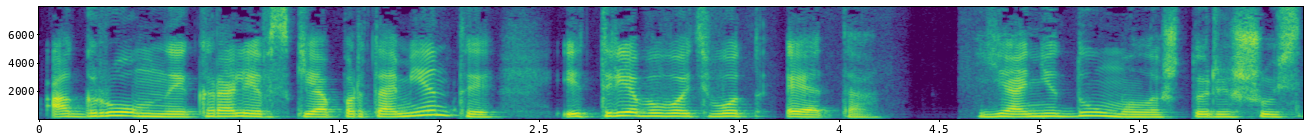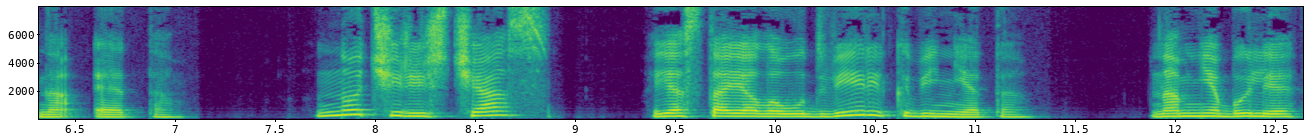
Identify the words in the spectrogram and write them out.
огромные королевские апартаменты и требовать вот это? Я не думала, что решусь на это. Но через час я стояла у двери кабинета. На мне были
